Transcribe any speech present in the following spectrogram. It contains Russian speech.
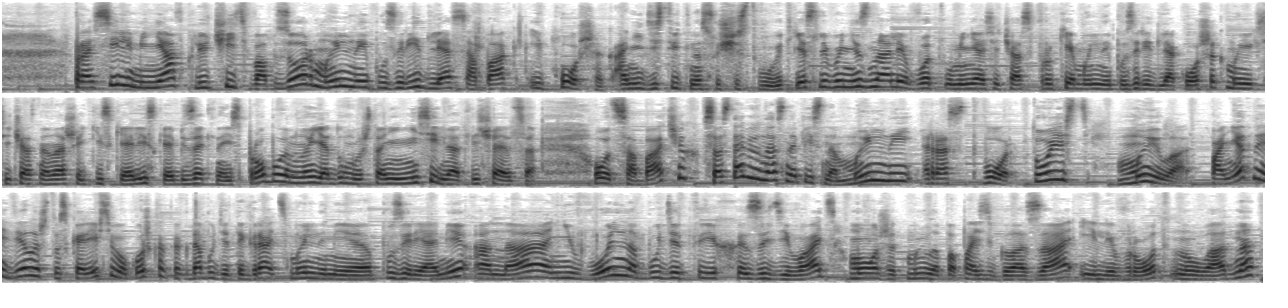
просили меня включить в обзор мыльные пузыри для собак и кошек. Они действительно существуют, если вы не знали. Вот у меня сейчас в руке мыльные пузыри для кошек. Мы их сейчас на нашей киске Алиске обязательно испробуем, но я думаю, что они не сильно отличаются от собачьих. В составе у нас написано мыльный раствор, то есть мыло. Понятное дело, что, скорее всего, кошка, когда будет играть с мыльными пузырями, она невольно будет их задевать. Может мыло попасть в глаза или в рот, ну ладно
